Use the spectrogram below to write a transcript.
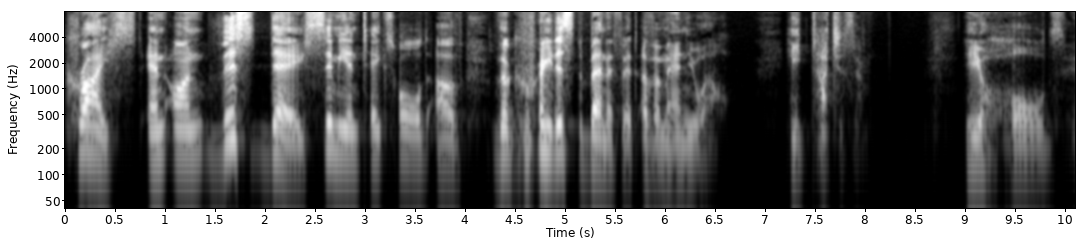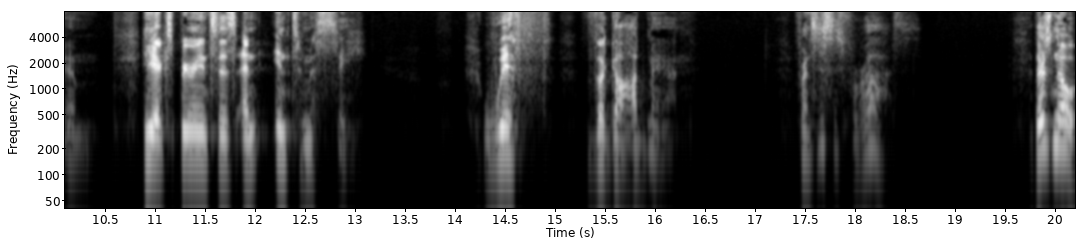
Christ. And on this day, Simeon takes hold of the greatest benefit of Emmanuel. He touches him, he holds him, he experiences an intimacy with the God man. Friends, this is for us. There's no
